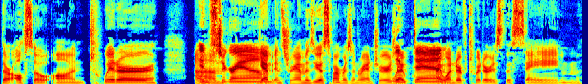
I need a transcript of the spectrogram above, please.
They're also on Twitter. Um, Instagram. Yep, Instagram is US Farmers and Ranchers. LinkedIn. I wonder if Twitter is the same.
